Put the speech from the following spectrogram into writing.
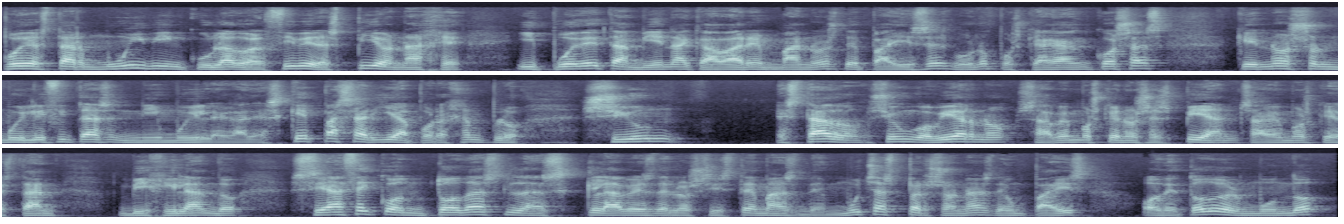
puede estar muy vinculado al ciberespionaje y puede también acabar en manos de países, bueno, pues que hagan cosas que no son muy lícitas ni muy legales. ¿Qué pasaría, por ejemplo, si un Estado, si un gobierno, sabemos que nos espían, sabemos que están vigilando, se hace con todas las claves de los sistemas de muchas personas, de un país o de todo el mundo,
